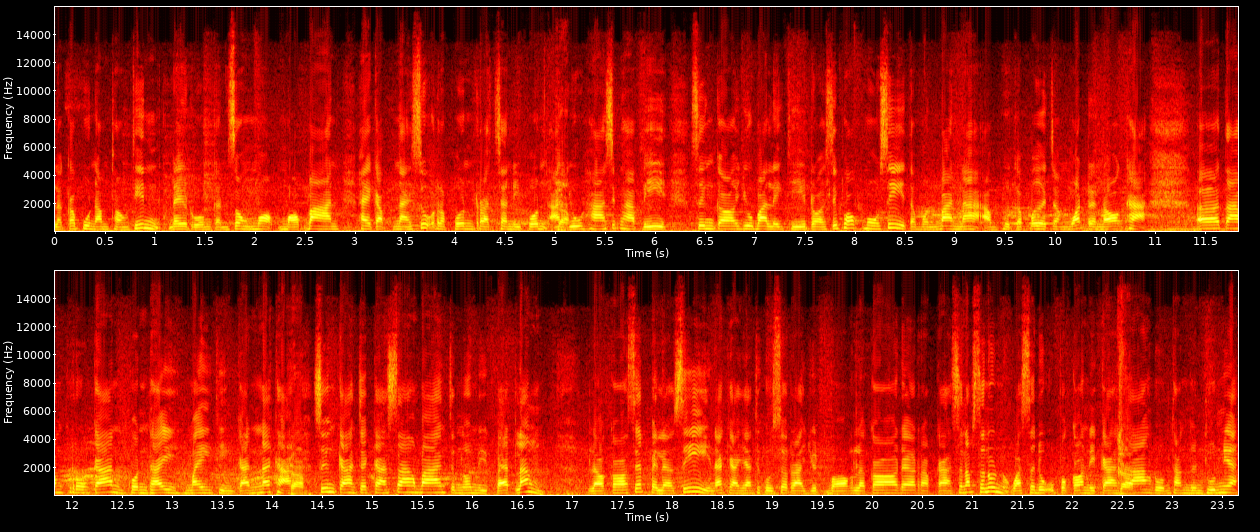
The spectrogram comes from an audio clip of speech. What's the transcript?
แล้วก็ผู้นำท้องถิ่นได้รวมกันส่งมอบหมอบบาน ให้กับนายสุรพลรัชนิพนธ์อายุ 55 ปี ซึ่งก็อยู่บ้านเลขที่116หมู่4ตำบลบ้านนาอำเภอกระเปอร์จังหวัดระนองค่ะเอ่อ ตามโครงการคนไทยไม่ทิ้งกันนะคะครับซึ่งการจัดการสร้างบ้านจำนวนมี8หลังแล้วก็เสร็จไปแล้วซี่นักการยานตะกุลสรายุทธบอก แล้วก็ได้รับการสนับสนุนวัสดุอุปกรณ์ในการครับสร้างรวมทั้งเงินทุนเนี่ย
